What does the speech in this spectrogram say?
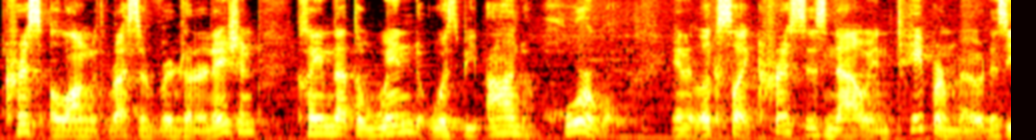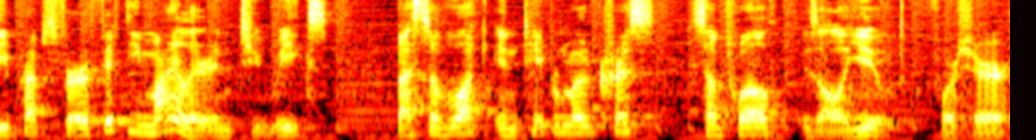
Chris, along with the rest of Ridge Runner Nation, claimed that the wind was beyond horrible, and it looks like Chris is now in taper mode as he preps for a 50 miler in two weeks. Best of luck in taper mode, Chris. Sub 12 is all you. For sure.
